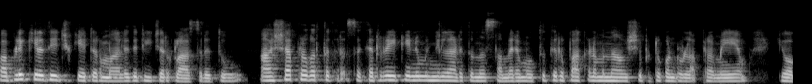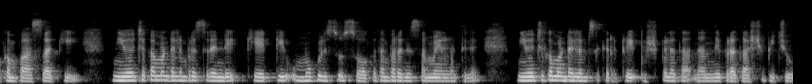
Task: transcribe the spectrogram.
public health educator Malathi teacher class എടുത്തു ആശാപ്രവർത്തകർ സെക്രട്ടേറിയറ്റിന് മുന്നിൽ നടത്തുന്ന സമരം ഒത്തുതീർപ്പാക്കണമെന്ന് ആവശ്യപ്പെട്ടുകൊണ്ടുള്ള പ്രമേയം യോഗം പാസാക്കി. നിയോജക മണ്ഡലം പ്രസിഡന്റ് കെ ടി ഉമ്മുകുലിസു സ്വാഗതം പറഞ്ഞ സമ്മേളനത്തിൽ നിയോജക മണ്ഡലം സെക്രട്ടറി പുഷ്പലത നന്ദി പ്രകാശിപ്പിച്ചു.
